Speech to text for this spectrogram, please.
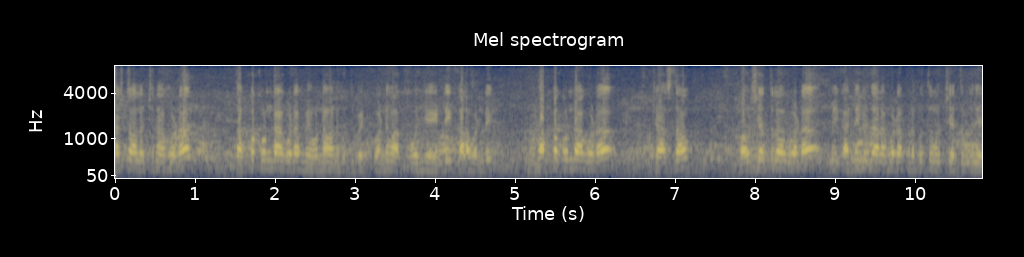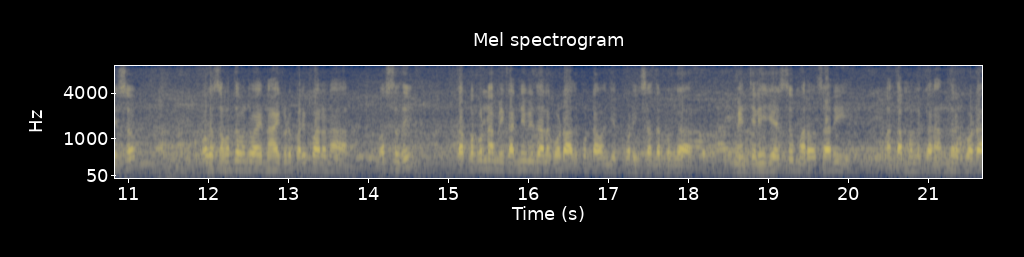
కష్టాలు వచ్చినా కూడా తప్పకుండా కూడా మేము ఉన్నామని గుర్తుపెట్టుకోండి. మాకు ఫోన్ చేయండి కలవండి. తప్పకుండా కూడా చేస్తాం. భవిష్యత్తులో కూడా మీకు అన్ని విధాలు కూడా ప్రభుత్వం వచ్చే తెలుగుదేశం ఒక సమర్థవంతమైన నాయకుడు పరిపాలన వస్తుంది. తప్పకుండా మీకు అన్ని విధాలు కూడా ఆదుకుంటామని చెప్పి కూడా ఈ సందర్భంగా మేము తెలియజేస్తూ మరోసారి మా తమ్ముళ్ళకి కానీ అందరికి కూడా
